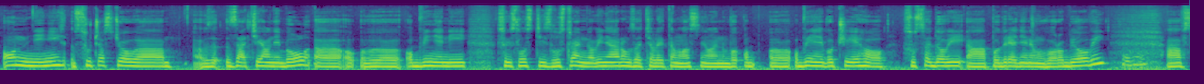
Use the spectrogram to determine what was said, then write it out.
on není súčasťou, zatiaľ nebol obvinený v súvislosti s lustrovaním novinárov, zatiaľ je tam vlastne len obvinenie voči jeho susedovi a podriadenému Vorobiovi. Uh-huh. A v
